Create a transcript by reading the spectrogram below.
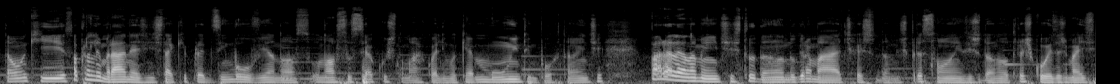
Então aqui, só para lembrar, né, a gente está aqui para desenvolver nosso, o nosso se acostumar com a língua, que é muito importante, paralelamente estudando gramática, estudando expressões, estudando outras coisas, mas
